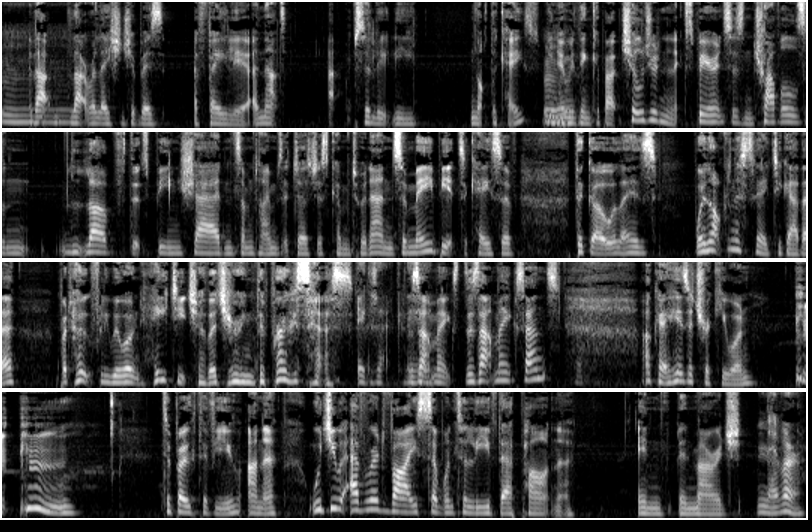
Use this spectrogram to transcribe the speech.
Mm. That that relationship is a failure, and that's absolutely not the case. You mm. know, we think about children and experiences and travels and love that's being shared, and sometimes it does just come to an end. So maybe it's a case of the goal is we're not going to stay together, but hopefully we won't hate each other during the process. Exactly. Does that make Does that make sense? Okay, here's a tricky one. to both of you, Anna, would you ever advise someone to leave their partner in, in marriage? Never.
